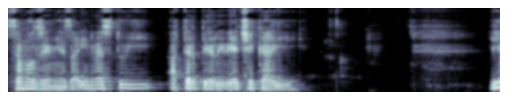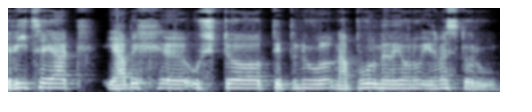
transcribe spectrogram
Samozřejmě zainvestují a trpělivě čekají. Je více jak, já bych eh, už to typnul na půl milionu investorů,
